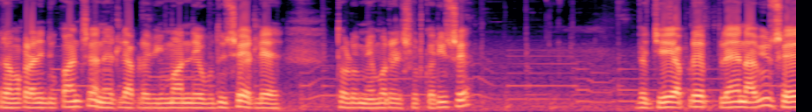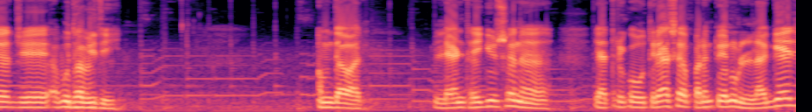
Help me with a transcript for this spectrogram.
રમકડાની દુકાન છે ને એટલે આપણે વિમાન ને એવું બધું છે એટલે થોડું મેમોરિયલ શૂટ કર્યું છે. હવે જે આપણે પ્લેન આવ્યું છે જે અબુધાબીથી, અમદાવાદ, લેન્ડ થઈ ગયું છે ને યાત્રિકો ઉતર્યા છે, પરંતુ એનું લગેજ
